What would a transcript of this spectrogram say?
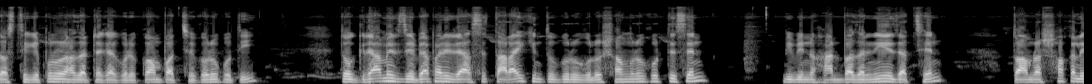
দশ থেকে পনেরো হাজার টাকা করে কম পাচ্ছে গরুপতি তো গ্রামের যে ব্যাপারীরা আছে, তারাই কিন্তু গরুগুলো সংগ্রহ করতেছেন, বিভিন্ন হাট বাজারে নিয়ে যাচ্ছেন। তো আমরা সকালে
